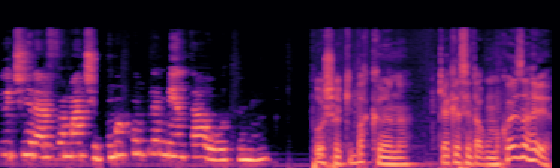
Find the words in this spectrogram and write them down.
e o itinerário formativo. Uma complementa a outra, né? Poxa, que bacana. Quer acrescentar alguma coisa, Rê?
